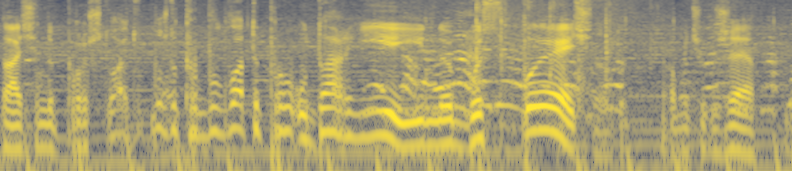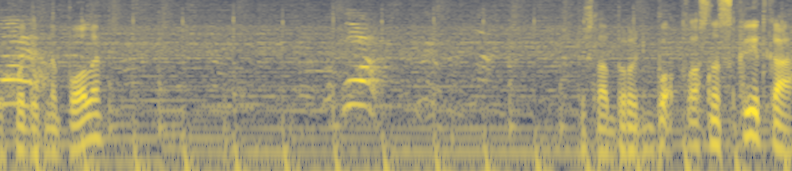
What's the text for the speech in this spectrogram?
Продачі не пройшла. І Тут можна пробувати про удар є і небезпечно. Ромичук вже виходить на поле. Пішла боротьба. Класна скидка.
